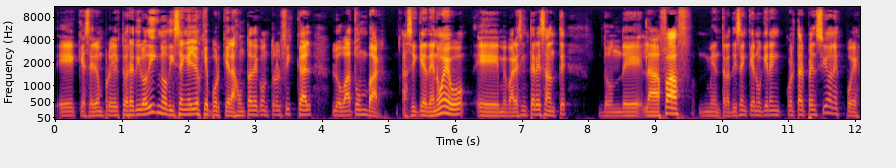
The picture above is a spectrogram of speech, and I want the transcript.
eh, que sería un proyecto de retiro digno. Dicen ellos que porque la Junta de Control Fiscal lo va a tumbar. Así que de nuevo, eh, me parece interesante donde la AFAF, mientras dicen que no quieren cortar pensiones, pues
